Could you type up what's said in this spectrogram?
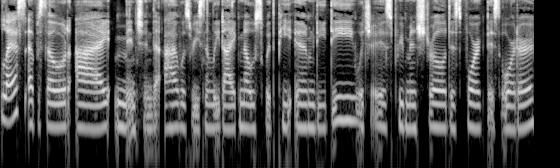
last episode, I mentioned that I was recently diagnosed with PMDD, which is premenstrual dysphoric disorder.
